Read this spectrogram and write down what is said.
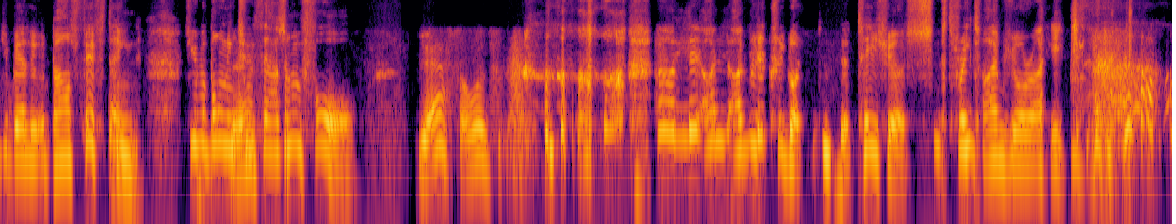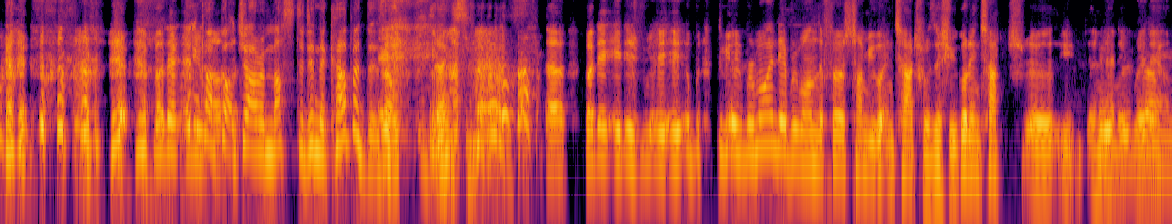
you're barely past fifteen. So you were born in Yeah. two thousand and four. Yes, I was. I li- I, I've literally got t-shirts three times your age. but uh, I think anyway, I've got a jar of mustard in the cupboard that's old. James. uh, but it, it is. It, it- remind everyone the first time you got in touch with us. You got in touch uh, and It had it was, read out.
